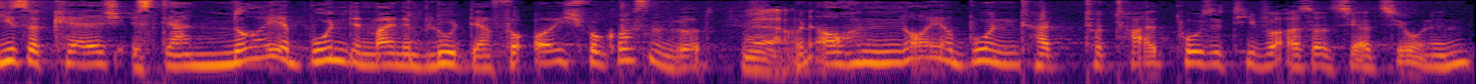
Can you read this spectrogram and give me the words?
dieser Kelch ist der neue Bund in meinem Blut, der für euch vergossen wird. Ja. Und auch ein neuer Bund hat total positive Assoziationen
